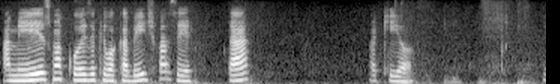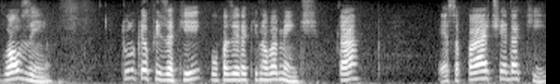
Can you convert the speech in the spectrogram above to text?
a mesma coisa que eu acabei de fazer tá? Aqui ó. Igualzinho. Tudo que eu fiz aqui vou fazer aqui novamente tá? Essa parte é daqui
